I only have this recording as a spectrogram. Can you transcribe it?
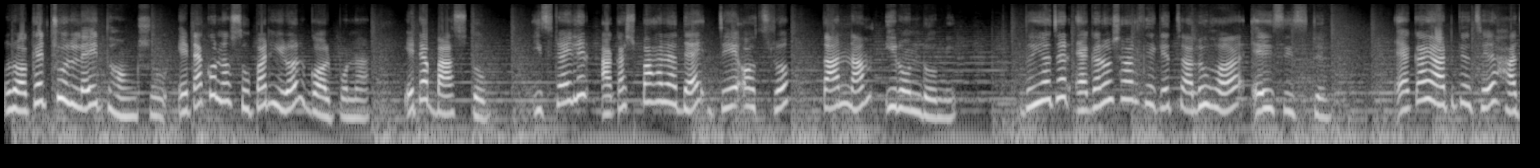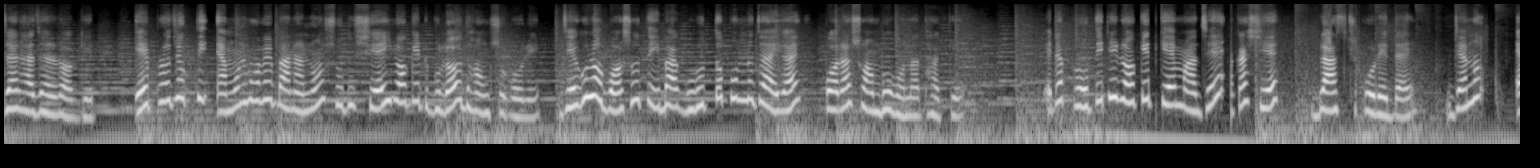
Rocket ছুড়লেই ধ্বংস। এটা কোনো সুপার হিরোর গল্প না। এটা বাস্তব। ইসরায়েলের আকাশ পাহারা দেয় যে অস্ত্র, তার নাম ইরনডোমি। দুই সাল থেকে চালু হওয়া এই সিস্টেম। একাই আটকেছে হাজার হাজার রকেট। এর প্রযুক্তি এমনভাবে বানানো শুধু সেই রকেটগুলো ধ্বংস করে, যেগুলো বসতি বা গুরুত্বপূর্ণ জায়গায় পড়ার সম্ভাবনা থাকে। এটা প্রতিটি রকেটকে মাঝে আকাশে ব্লাস্ট করে দেয়। যেন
